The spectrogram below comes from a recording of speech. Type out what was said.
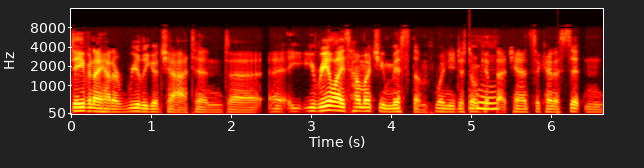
Dave and I had a really good chat, and uh, uh, you realize how much you miss them when you just don't get Mhm. that chance to kind of sit and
